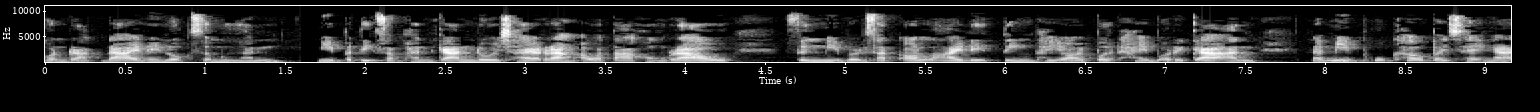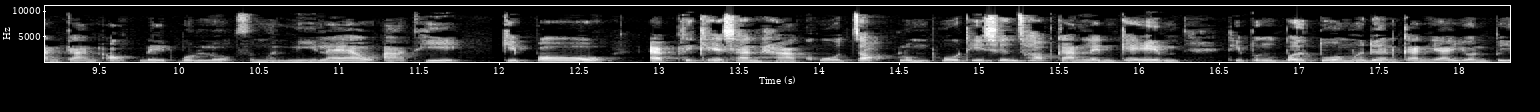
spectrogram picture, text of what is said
คนรักได้ในโลกเสมือน มีปฏิสัมพันธ์กันโดยใช้ร่างอวตารของเรา ซึ่งมีบริษัท online dating ทยอยเปิดให้บริการ และมีผู้เข้าไปใช้งานการออกเดทบนโลกเสมือนนี้แล้วอาทิ Kippo แอปพลิเคชันหาคู่เจาะกลุ่มผู้ที่ชื่นชอบการเล่นเกม ที่เพิ่งเปิดตัวเมื่อเดือนกันยายนปี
